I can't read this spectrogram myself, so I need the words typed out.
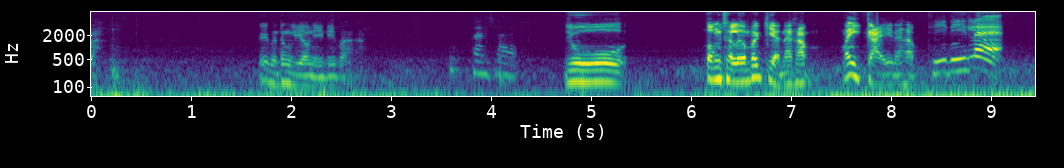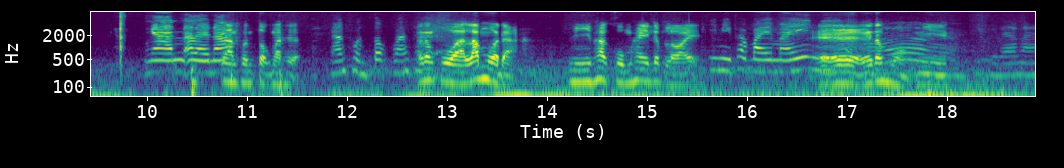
ปะเฮ้ยมันต้องเลี้ยวหนีดีกว่าใช่ใช่อยู่ตรงเฉลิมพระเกียรตินะครับ ไม่ไกลนะครับ ทีนี้แหละ งานอะไรนะงานฝนตกมาเถอะ งานฝนตกมาไม่ต้องกลัวรับหมดอะ มีผ้าคลุมให้เรียบร้อย ที่มีผ้าใบไหมเออไม่ต้องห่วงมี มีแล้วนะ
